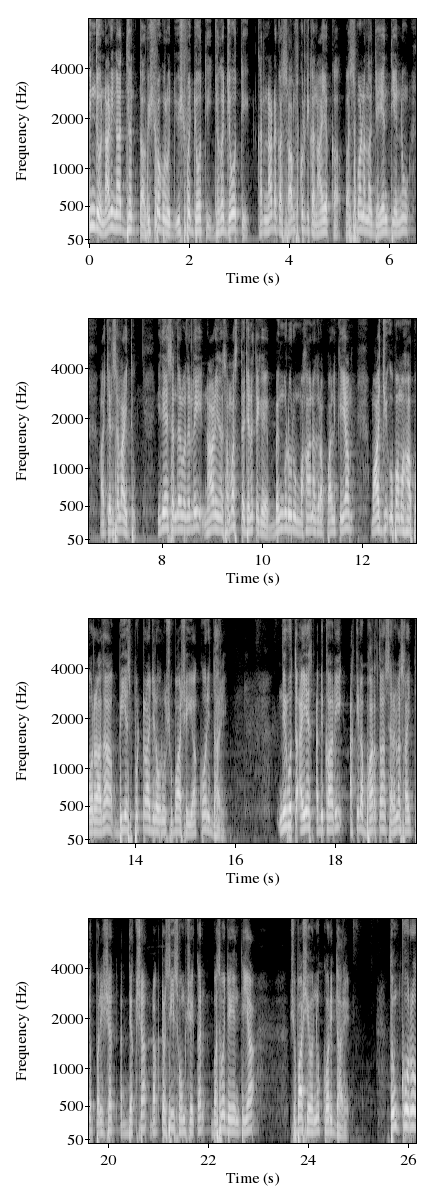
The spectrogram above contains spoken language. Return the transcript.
ಇಂದು ನಾಡಿನಾದ್ಯಂತ ವಿಶ್ವಗುರು ವಿಶ್ವಜ್ಯೋತಿ ಜಗಜ್ಯೋತಿ ಕರ್ನಾಟಕ ಸಾಂಸ್ಕೃತಿಕ ನಾಯಕ ಬಸವಣ್ಣನ ಜಯಂತಿಯನ್ನು ಆಚರಿಸಲಾಯಿತು. ಇದೇ ಸಂದರ್ಭದಲ್ಲಿ ನಾಳಿನ ಸಮಸ್ತ ಜನತೆಗೆ ಬೆಂಗಳೂರು ಮಹಾನಗರ ಪಾಲಿಕೆಯ ಮಾಜಿ ಉಪಮಹಾಪೌರರಾದ ಬಿ ಎಸ್ ಪುಟ್ಟರಾಜರವರು ಶುಭಾಶಯ ಕೋರಿದ್ದಾರೆ. ನಿವೃತ್ತ ಐ ಎಸ್ ಅಧಿಕಾರಿ ಅಖಿಲ ಭಾರತ ಶರಣ ಸಾಹಿತ್ಯ ಪರಿಷತ್ ಅಧ್ಯಕ್ಷ ಡಾಕ್ಟರ್ ಸಿ ಸೋಮಶೇಖರ್ ಬಸವ ಜಯಂತಿಯ ಶುಭಾಶಯವನ್ನು ಕೋರಿದ್ದಾರೆ. ತುಮಕೂರು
